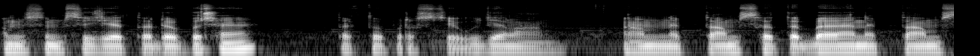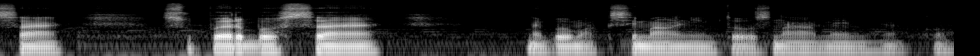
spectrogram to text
a myslím si, že je to dobře, tak to prostě udělám. A neptám se tebe, neptám se superbose, nebo maximálním to oznámím, jako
